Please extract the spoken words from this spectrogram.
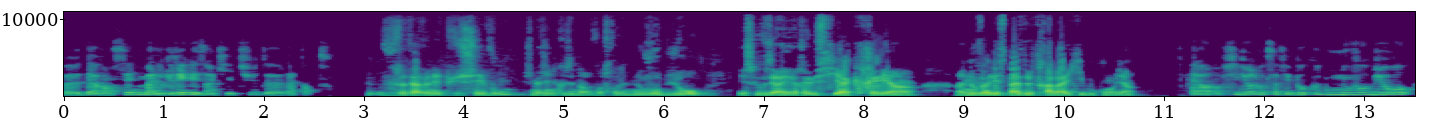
d'avancer malgré les inquiétudes latentes. Vous intervenez depuis chez vous. J'imagine que vous êtes dans votre nouveau bureau. Est-ce que vous avez réussi à créer un, nouvel espace de travail qui vous convient? Alors, figurez-vous que ça fait beaucoup de nouveaux bureaux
